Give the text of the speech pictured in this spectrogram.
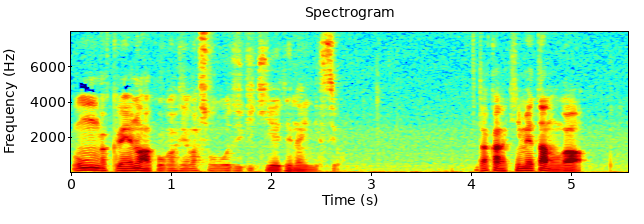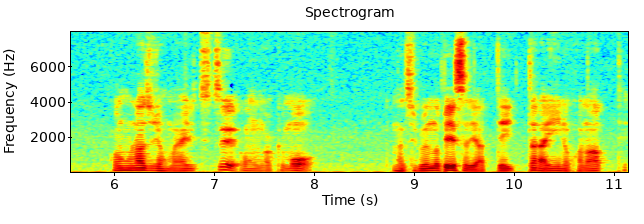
音楽への憧れは正直消えてないんですよ。だから決めたのが、このラジオもやりつつ音楽もまあ、自分のペースでやっていったらいいのかなって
